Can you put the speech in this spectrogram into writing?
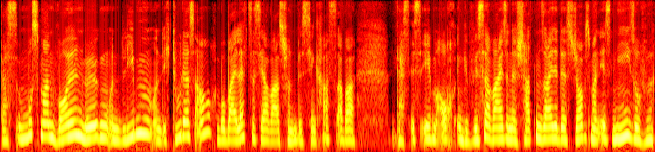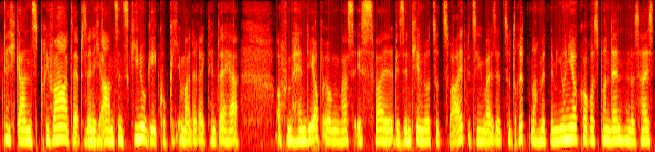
das muss man wollen, mögen und lieben. Und ich tue das auch. Wobei letztes Jahr war es schon ein bisschen krass. Aber das ist eben auch in gewisser Weise eine Schattenseite des Jobs. Man ist nie so wirklich ganz privat. Selbst wenn ich mhm. abends ins Kino gehe, gucke ich immer direkt hinterher auf dem Handy, ob irgendwas ist, weil wir sind hier nur zu zweit, beziehungsweise zu dritt, noch mit einem Junior-Korrespondenten. Das heißt,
